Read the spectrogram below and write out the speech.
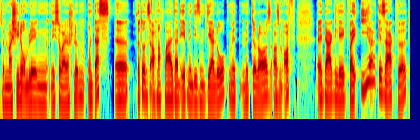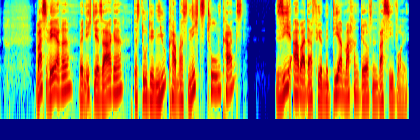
so eine Maschine umlegen, nicht so weiter schlimm. Und das äh, wird uns auch nochmal dann eben in diesem Dialog mit, mit Dolores aus dem Off äh, dargelegt, weil ihr gesagt wird, was wäre, wenn ich dir sage, dass du den Newcomers nichts tun kannst, sie aber dafür mit dir machen dürfen, was sie wollen?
